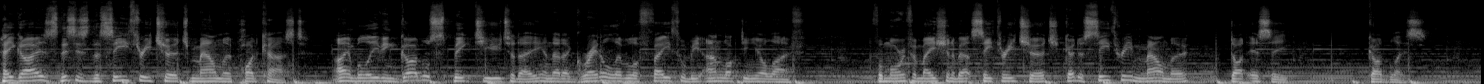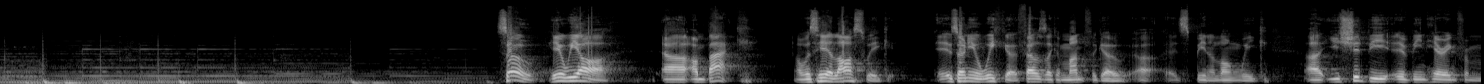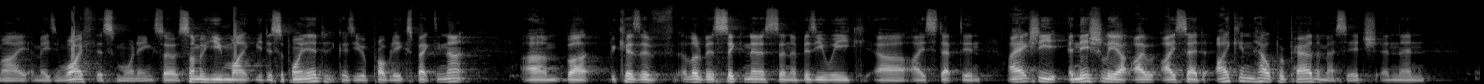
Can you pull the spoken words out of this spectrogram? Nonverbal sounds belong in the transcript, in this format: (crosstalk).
Hey guys, this is the C3 Church Malmö podcast. I am believing God will speak to you today and that a greater level of faith will be unlocked in your life. For more information about C3 Church, go to c3malmo.se. God bless. So here we are. Uh, I'm back. I was here last week. It was only a week ago. It feels like a month ago. Uh, it's been a long week. Uh, you should be have been hearing from my amazing wife this morning. So some of you might be disappointed because you were probably expecting that. Um, but because of a little bit of sickness and a busy week, uh, I stepped in. I actually initially I, I, said I can help prepare the message, and then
